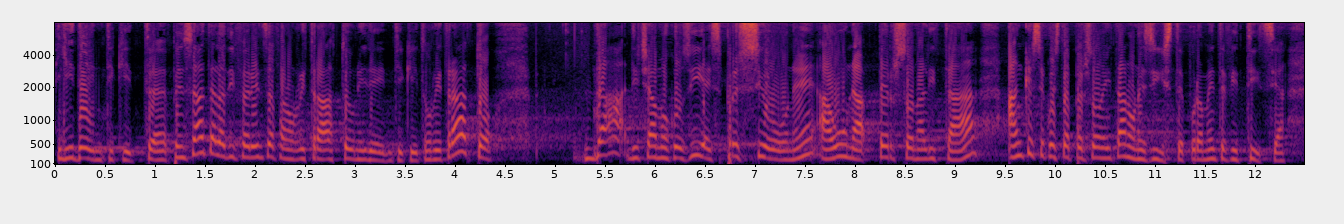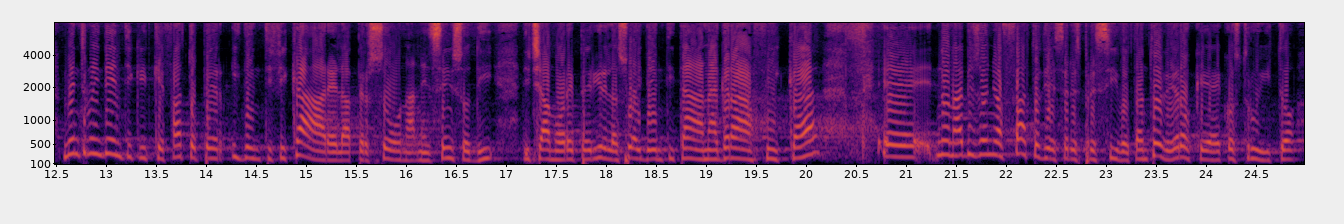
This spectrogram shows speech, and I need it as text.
gli identikit. Pensate alla differenza tra un ritratto e un identikit. Un ritratto dà, diciamo così, espressione a una personalità, anche se questa personalità non esiste, puramente fittizia, mentre un identikit che è fatto per identificare la persona, nel senso di, diciamo, reperire la sua identità anagrafica, eh, non ha bisogno affatto di essere espressivo, tanto è vero che è costruito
